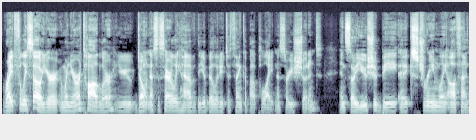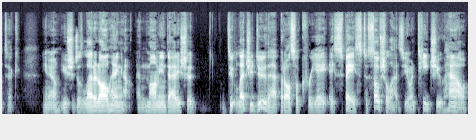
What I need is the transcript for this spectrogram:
rightfully so. You're when you're a toddler, you don't necessarily have the ability to think about politeness, or you shouldn't. And so you should be extremely authentic. You know, you should just let it all hang out. And mommy and daddy should do, let you do that, but also create a space to socialize you and teach you how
